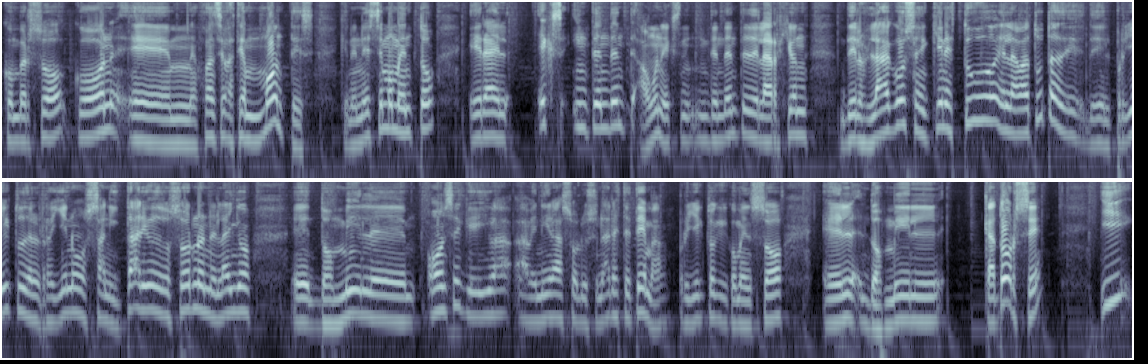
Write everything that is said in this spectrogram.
conversó con Juan Sebastián Montes, quien en ese momento era el ex intendente, aún ex intendente de la región de los lagos, en quien estuvo en la batuta del proyecto del relleno sanitario de Osorno en el año 2011 eh, que iba a venir a solucionar este tema, proyecto que comenzó el 2014 y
